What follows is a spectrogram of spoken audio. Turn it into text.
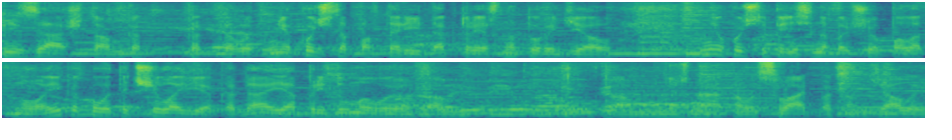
пейзаж там как- как-то вот мне хочется повторить, да, который я с натуры делал. Мне хочется перенести на большое полотно и какого-то человека, да, я придумываю там, там, не знаю, там вот свадьба там взял и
